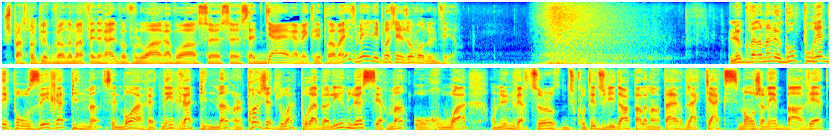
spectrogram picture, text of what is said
Je pense pas que le gouvernement fédéral va vouloir avoir ce- ce- cette guerre avec les provinces, mais les prochains jours vont nous le dire. Le gouvernement Legault pourrait déposer rapidement, c'est le mot à retenir, rapidement, un projet de loi pour abolir le serment au roi. On a une ouverture du côté du leader parlementaire de la CAQ, Simon Jolin Barrette,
